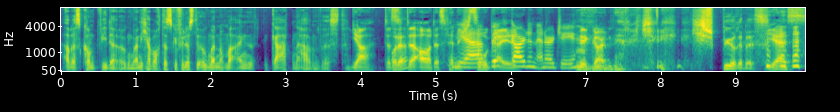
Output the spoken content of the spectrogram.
Aber es kommt wieder irgendwann. Ich habe auch das Gefühl, dass du irgendwann nochmal einen Garten haben wirst. Ja, das, Oder? Da, oh, das fände ich ja, so Big geil. Garden Energy. Big Garden Energy. Ich spüre das. yes.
